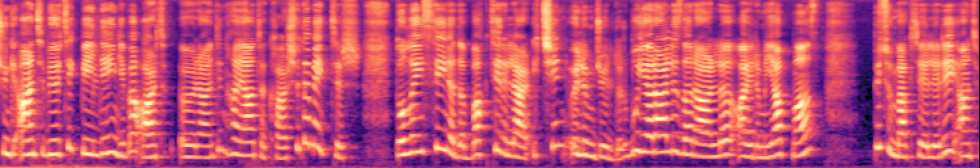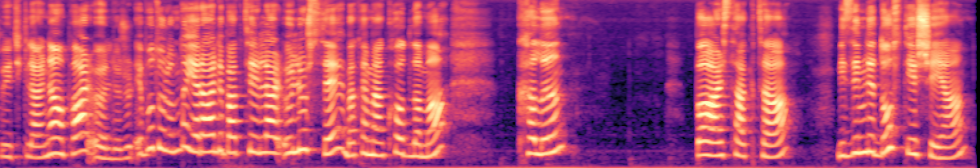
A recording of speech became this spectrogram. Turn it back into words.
Çünkü antibiyotik bildiğin gibi artık öğrendin hayata karşı demektir. Dolayısıyla da bakteriler için ölümcüldür. Bu yararlı zararlı ayrımı yapmaz. Bütün bakterileri antibiyotikler ne yapar? Öldürür. E bu durumda yararlı bakteriler ölürse bak hemen kodlama kalın bağırsakta bizimle dost yaşayan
